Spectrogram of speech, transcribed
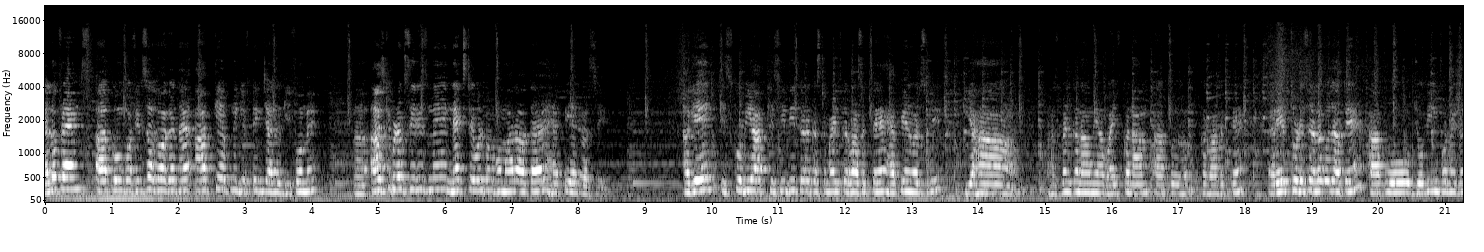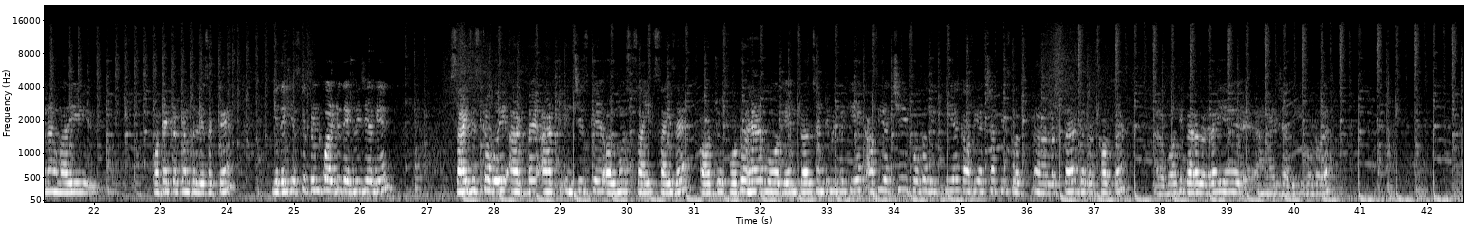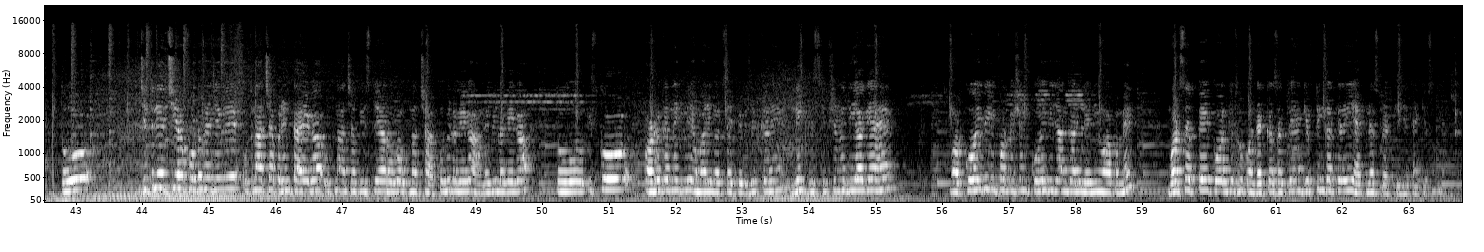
Hello friends आप लोगों का फिर से स्वागत है आपके अपने गिफ्टिंग चैनल गिफो में। आज की प्रोडक्ट सीरीज़ में नेक्स्ट टेबल टॉप हमारा आता है हैप्पी एनिवर्सरी अगेन इसको भी आप किसी भी तरह कस्टमाइज करवा सकते हैं हैप्पी एनिवर्सरी यहाँ हस्बैंड का नाम या वाइफ का नाम आप करवा सकते हैं। रेट थोड़े से अलग हो जाते हैं। आप वो जो भी इंफॉर्मेशन है हमारी कॉन्टेक्ट करके हमसे ले सकते हैं। ये देखिए, इसकी प्रिंट क्वालिटी देख लीजिए अगेन साइज़ इसका वही आठ बाई आठ इंचज के ऑलमोस्ट साइज़ साइज़ है। और जो फ़ोटो है वो अगेन 12 सेंटीमीटर की है। काफ़ी अच्छी फ़ोटो दिखती है। काफ़ी अच्छा पीस लग, लगता है जब रखा होता है। बहुत ही प्यारा लग रहा है। ये हमारी शादी की फ़ोटो है। तो जितनी अच्छी आप फ़ोटो भेजेंगे उतना अच्छा प्रिंट आएगा उतना अच्छा पीस तैयार होगा उतना अच्छा आपको भी लगेगा हमें भी लगेगा। तो इसको ऑर्डर करने के लिए हमारी वेबसाइट पे विज़िट करें। लिंक डिस्क्रिप्शन में दिया गया है। और कोई भी इंफॉर्मेशन कोई भी जानकारी लेनी हो आप हमें व्हाट्सएप पे कॉल के थ्रू कॉन्टैक्ट कर सकते हैं। गिफ्टिंग करते रहिए हैप्पीनेस स्प्रेड कीजिए। Thank you so much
